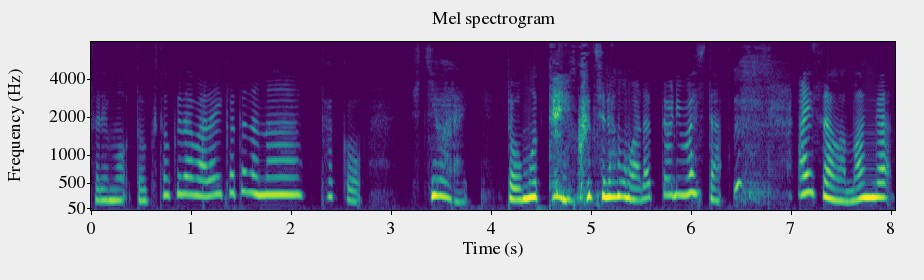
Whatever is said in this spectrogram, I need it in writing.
それも独特な笑い方だな。かっこ引き笑い。と思ってこちらも笑っておりました。愛さんは漫画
